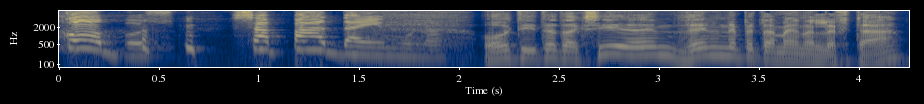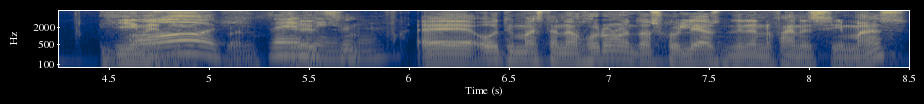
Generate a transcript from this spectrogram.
κόμπος. Σα πάντα ήμουνα. Ότι τα ταξίδια δεν, δεν είναι πεταμένα λεφτά. Γίνεται. Όχι, λοιπόν, δεν είναι. Ε, ότι μας στεναχωρούν όταν σχολιάζουν την εμφάνισή μας.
